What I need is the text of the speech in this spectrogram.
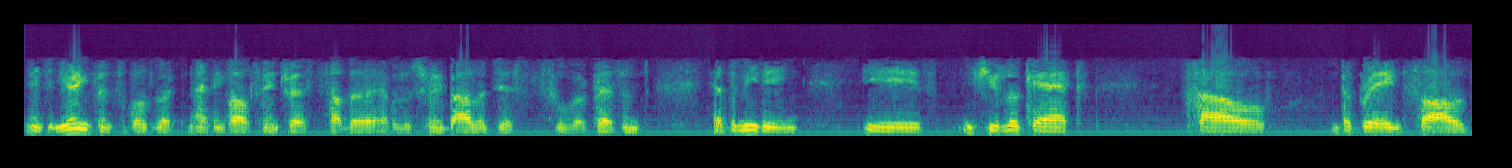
engineering principles, but I think also interests other evolutionary biologists who were present at the meeting, is if you look at how the brain solves,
